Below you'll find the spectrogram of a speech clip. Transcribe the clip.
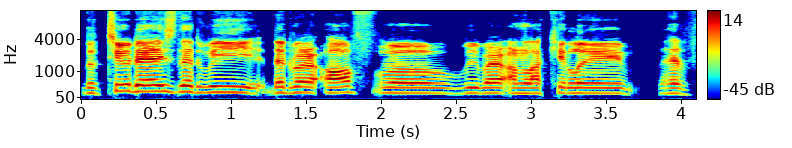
the two days that we that were off, uh, we were unluckily have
